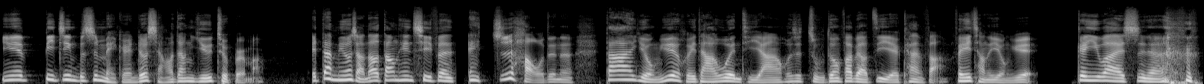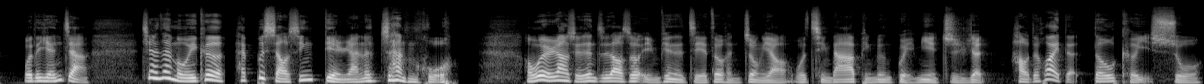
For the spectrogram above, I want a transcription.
因为毕竟不是每个人都想要当 YouTuber 嘛。诶，但没有想到当天气氛诶之好的呢，大家踊跃回答问题啊，或是主动发表自己的看法，非常的踊跃。更意外的是呢，我的演讲竟然在某一刻还不小心点燃了战火。为了让学生知道说影片的节奏很重要，我请大家评论《鬼灭之刃》，好的坏的都可以说。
